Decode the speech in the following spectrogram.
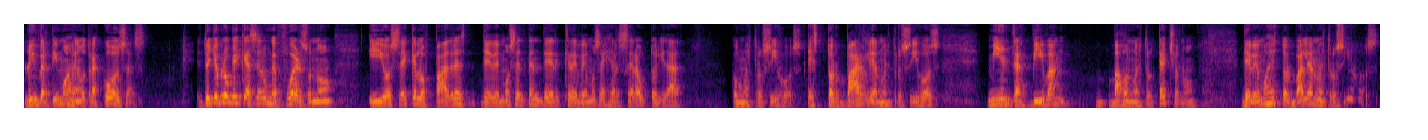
lo invertimos en otras cosas. Entonces yo creo que hay que hacer un esfuerzo, ¿no? Y yo sé que los padres debemos entender que debemos ejercer autoridad con nuestros hijos, estorbarle a nuestros hijos mientras vivan bajo nuestro techo, ¿no? Debemos estorbarle a nuestros hijos,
